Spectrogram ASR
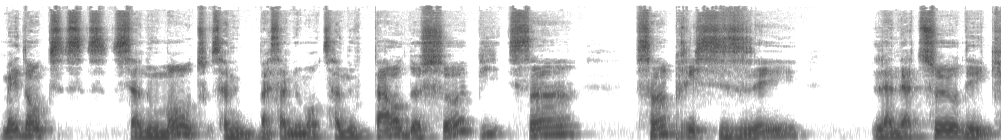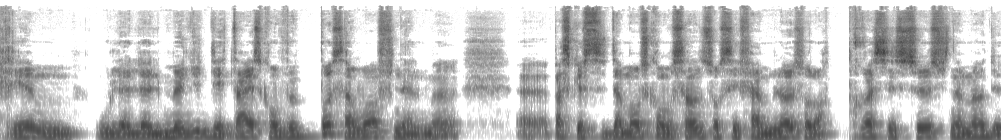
mais donc, ça nous montre, ça nous, ben, ça nous montre, ça nous parle de ça, puis sans sans préciser la nature des crimes ou le, menu de détails, ce qu'on veut pas savoir finalement, euh, parce que c'est évidemment on se concentre sur ces femmes-là, sur leur processus finalement de,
